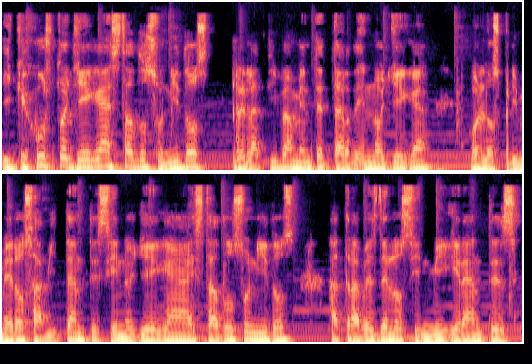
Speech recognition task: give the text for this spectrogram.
Y que justo llega a Estados Unidos relativamente tarde, no llega con los primeros habitantes, sino llega a Estados Unidos a través de los inmigrantes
